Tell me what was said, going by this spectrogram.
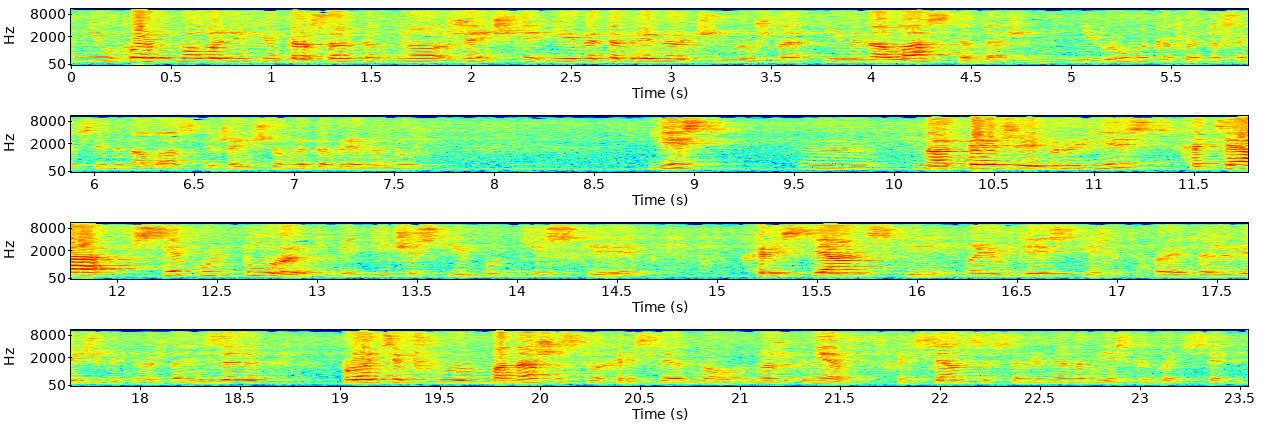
Они уходят молоденьким красоткам, но женщине, ей в это время очень нужно именно ласка даже, не грубый какой-то секс, именно ласка. Женщинам в это время нужно. Есть, но опять же я говорю, есть, хотя все культуры, ведические, буддийские, христианские, ну иудейские, это про это даже речи быть не может, они за, против монашества христиан, ну нет, в христианстве в современном есть какой-то степень.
